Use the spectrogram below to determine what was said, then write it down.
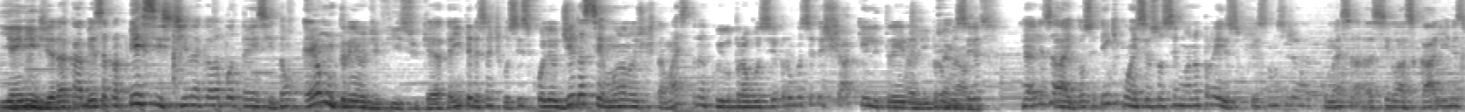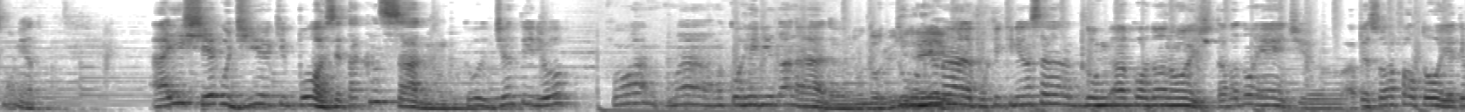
e a energia da cabeça para persistir naquela potência. Então é um treino difícil, que é até interessante você escolher o dia da semana onde está mais tranquilo para você, para você deixar aquele treino ali para você realizar. Então você tem que conhecer a sua semana para isso, porque senão você já começa a se lascar ali nesse momento. Aí chega o dia que, porra, você tá cansado, meu irmão, porque o dia anterior foi uma, uma, uma correria danada. Não dormiu Dormiu nada, porque criança dormi- acordou à noite, tava doente, a pessoa faltou, ia ter,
